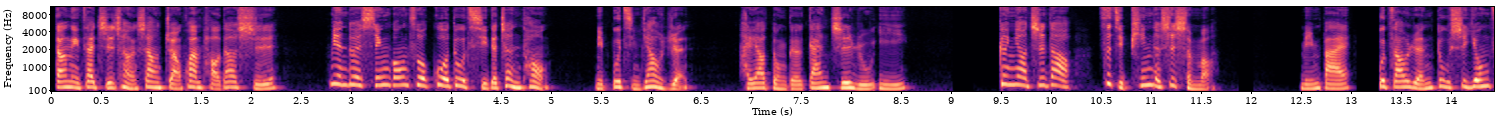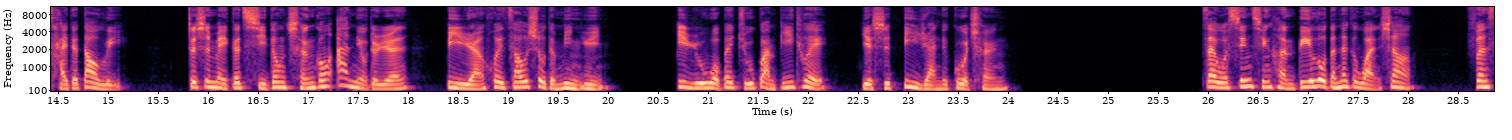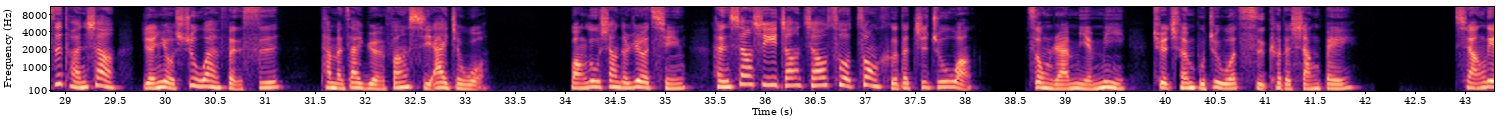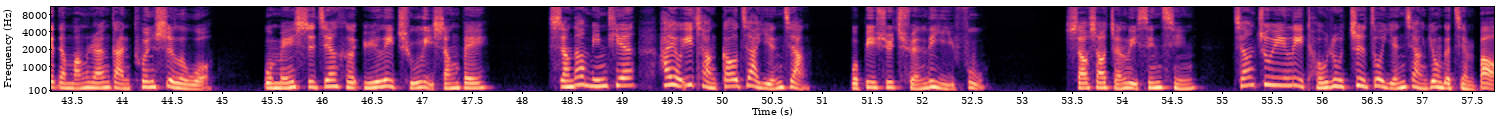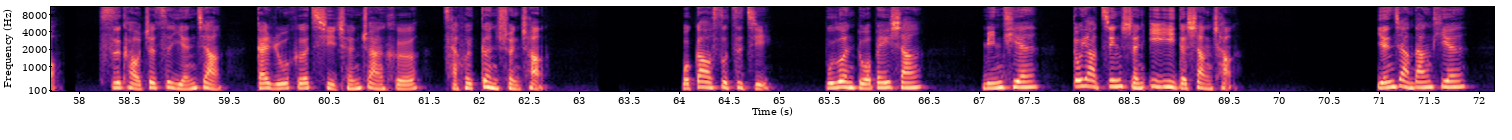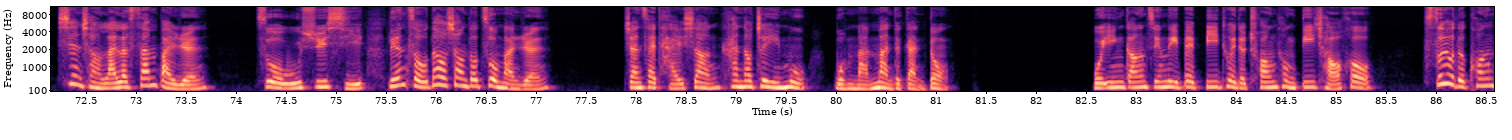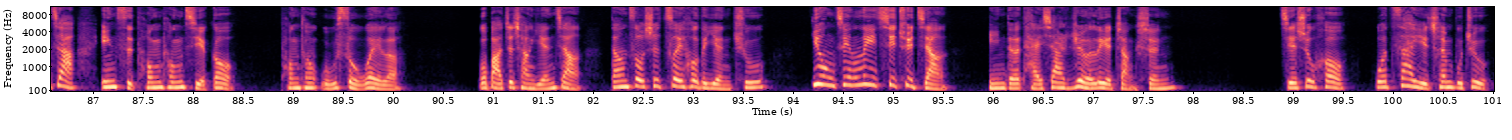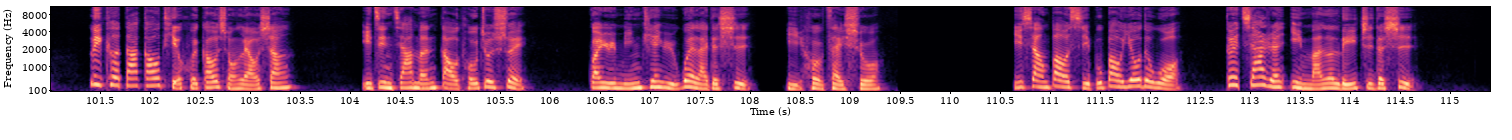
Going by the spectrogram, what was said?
当你在职场上转换跑道时，面对新工作过渡期的阵痛，你不仅要忍，还要懂得甘之如饴，更要知道自己拼的是什么，明白不遭人妒是庸才的道理。这是每个启动成功按钮的人必然会遭受的命运，一如我被主管逼退，也是必然的过程。在我心情很低落的那个晚上，粉丝团上仍有数万粉丝，他们在远方喜爱着我。网络上的热情很像是一张交错纵合的蜘蛛网，纵然绵密，却撑不住我此刻的伤悲。强烈的茫然感吞噬了我。我没时间和余力处理伤悲，想到明天还有一场高价演讲，我必须全力以赴。稍稍整理心情，将注意力投入制作演讲用的简报，思考这次演讲该如何起承转合才会更顺畅。我告诉自己，不论多悲伤，明天都要精神奕奕的上场。演讲当天，现场来了三百人。座无虚席，连走道上都坐满人。站在台上看到这一幕，我满满的感动。我因刚经历被逼退的创痛低潮后，所有的框架因此通通解构，通通无所谓了。我把这场演讲当作是最后的演出，用尽力气去讲，赢得台下热烈掌声。结束后，我再也撑不住，立刻搭高铁回高雄疗伤。一进家门，倒头就睡。关于明天与未来的事，以后再说。一向报喜不报忧的我，对家人隐瞒了离职的事，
